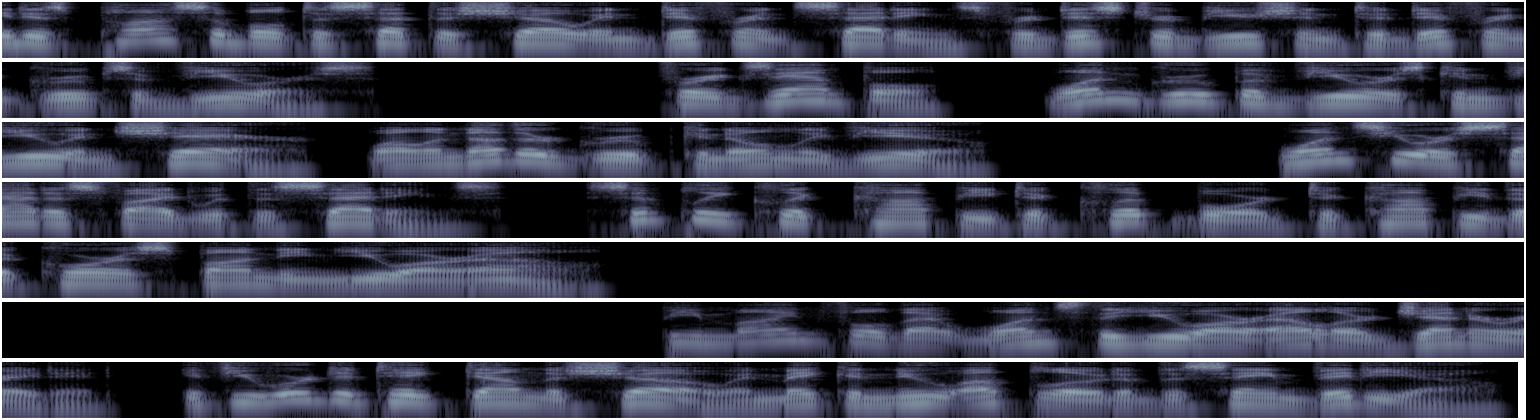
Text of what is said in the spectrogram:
It is possible to set the show in different settings for distribution to different groups of viewers. For example, one group of viewers can view and share, while another group can only view. Once you are satisfied with the settings, simply click Copy to Clipboard to copy the corresponding URL. Be mindful that once the URL are generated, if you were to take down the show and make a new upload of the same video,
